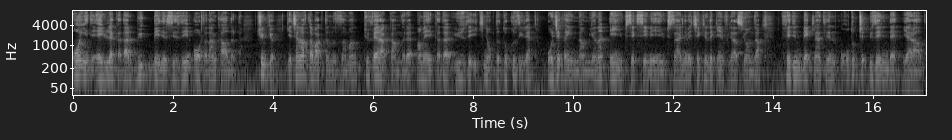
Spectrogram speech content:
17 Eylül'e kadar büyük belirsizliği ortadan kaldırdı. Çünkü geçen hafta baktığımız zaman tüfe rakamları Amerika'da %2.9 ile Ocak ayından bu yana en yüksek seviyeye yükseldi ve çekirdek enflasyonda Fed'in beklentilerinin oldukça üzerinde yer aldı.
